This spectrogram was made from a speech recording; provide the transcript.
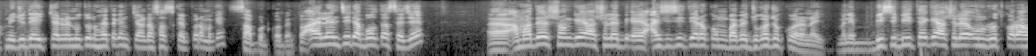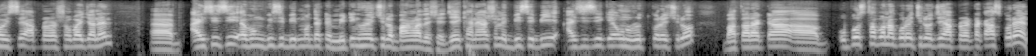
আপনি যদি এই চ্যানেলে নতুন হয়ে থাকেন চ্যানেলটা সাবস্ক্রাইব করে আমাকে সাপোর্ট করবেন। তো আয়ারল্যান্ড যেটা বলতেছে যে আমাদের সঙ্গে আসলে আইসিসিতে এরকম ভাবে যোগাযোগ করে নাই। মানে বিসিবি থেকে আসলে অনুরোধ করা হয়েছে, আপনারা সবাই জানেন আইসিসি এবং বিসিবির মধ্যে একটা মিটিং হয়েছিল বাংলাদেশে, যেখানে আসলে বিসিবি আইসিসি কে অনুরোধ করেছিল বা তারা একটা উপস্থাপনা করেছিল যে আপনারা একটা কাজ করেন,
